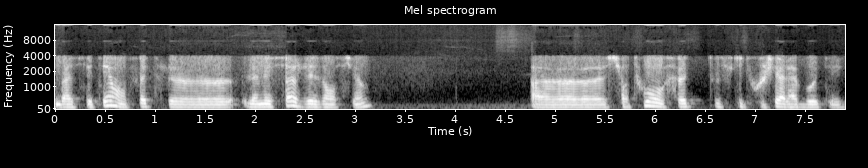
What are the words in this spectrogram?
bah, c'était en fait le, le message des anciens euh, surtout, en fait, tout ce qui touchait à la beauté.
